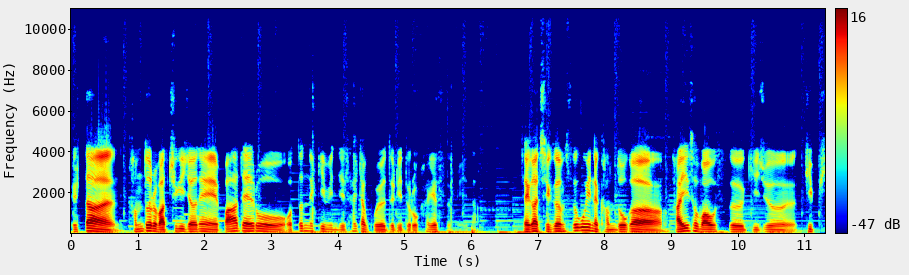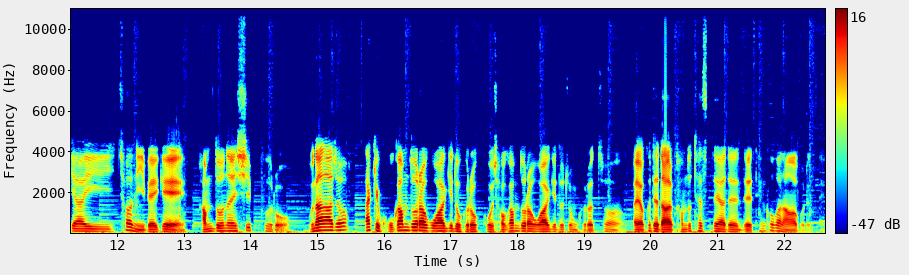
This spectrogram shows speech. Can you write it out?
일단 감도를 맞추기 전에 바대로 어떤 느낌인지 살짝 보여드리도록 하겠습니다. 제가 지금 쓰고 있는 감도가 다이소 마우스 기준 DPI 1200에 감도는 10% 무난하죠? 딱히 고감도라고 하기도 그렇고 저감도라고 하기도 좀 그렇죠. 아, 야, 근데 나 감도 테스트 해야 되는데 탱커가 나와버렸네.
